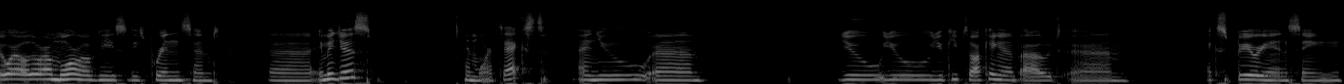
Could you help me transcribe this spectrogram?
well, there are more of these these prints and uh, images and more text, and you um, you you you keep talking about um, experiencing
